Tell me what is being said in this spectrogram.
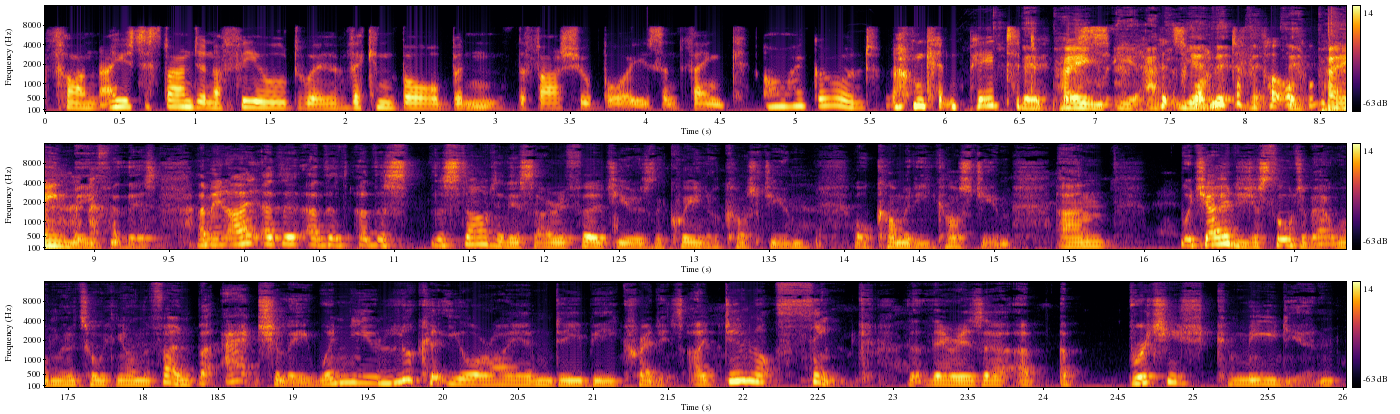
fun. I used to stand in a field with Vic and Bob and the Fast Show boys and think, "Oh my God, I'm getting paid to they're do paying, this. Yeah, it's yeah wonderful. They're, they're, paying me for this. I mean, I at, the, at, the, at the, the, start of this, I referred to you as the queen of costume or comedy costume. Um, which I only just thought about when we were talking on the phone. But actually, when you look at your IMDb credits, I do not think that there is a, a, a British comedian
